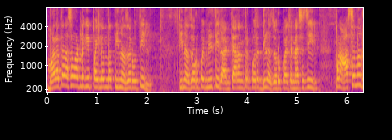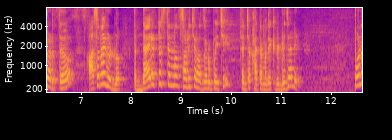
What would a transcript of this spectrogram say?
मला तर असं वाटलं की पहिल्यांदा तीन हजार होतील. तीन हजार रुपये मिळतील आणि त्यानंतर परत दीड हजार रुपयाचा मेसेज येईल. पण असं न घडतं असं नाही घडलं. तर डायरेक्टच त्यांना साडेचार हजार रुपयाचे त्यांच्या खात्यामध्ये क्रेडिट झाले. पण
